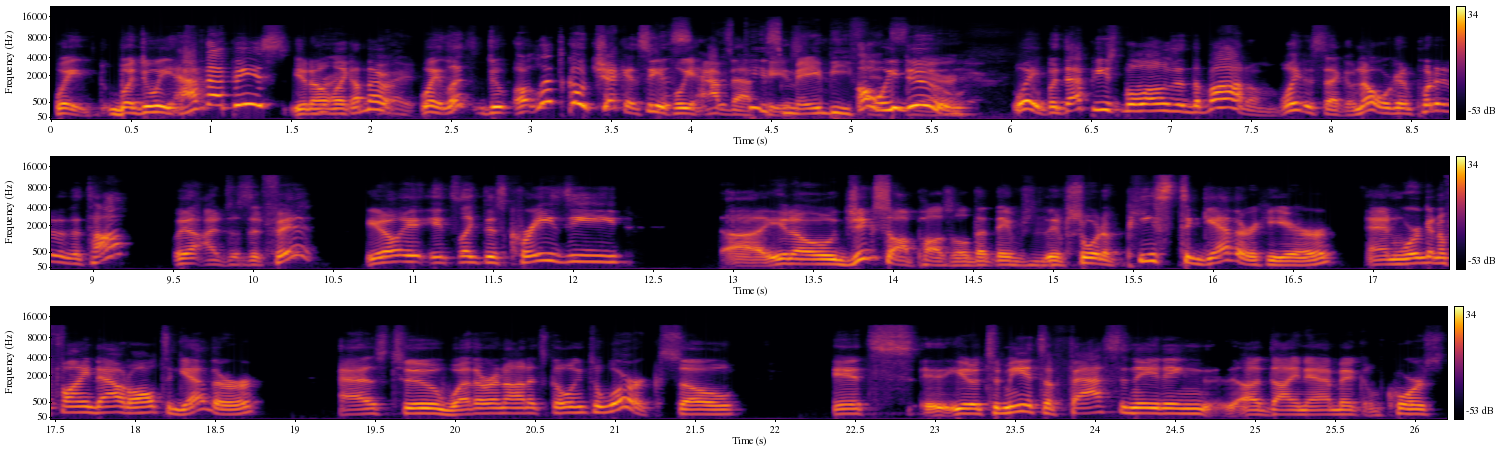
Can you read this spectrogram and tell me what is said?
wait, but do we have that piece? You know, right, like I'm not. Right. Wait, let's do. Uh, let's go check and see this, if we have that piece. piece. Maybe. Oh, we do. There. Wait, but that piece belongs at the bottom. Wait a second. No, we're gonna put it at the top. Does it fit? You know, it, it's like this crazy, uh, you know, jigsaw puzzle that they've mm-hmm. they've sort of pieced together here, and we're gonna find out all together as to whether or not it's going to work. So it's you know to me it's a fascinating uh, dynamic. Of course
